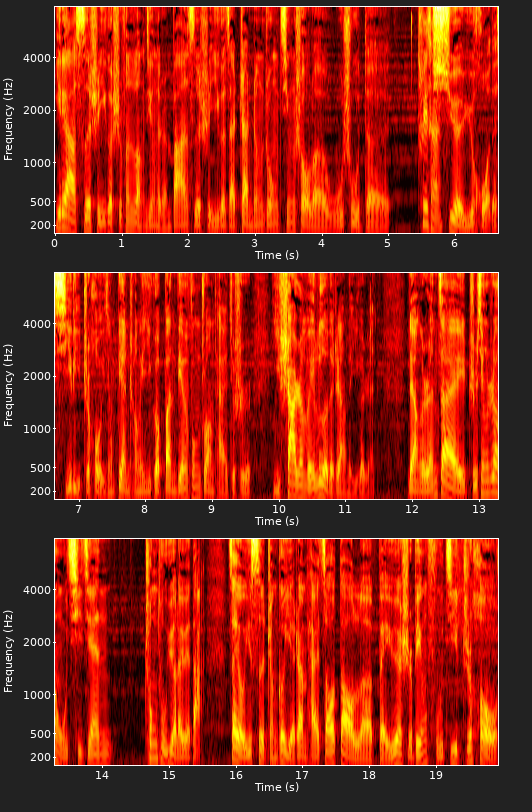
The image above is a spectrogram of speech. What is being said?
伊利亚斯是一个十分冷静的人，巴恩斯是一个在战争中经受了无数的摧残血与火的洗礼之后，已经变成了一个半巅峰状态，就是以杀人为乐的这样的一个人。两个人在执行任务期间冲突越来越大。再有一次，整个野战排遭到了北越士兵伏击之后，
